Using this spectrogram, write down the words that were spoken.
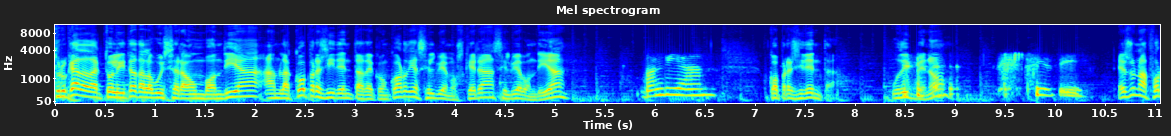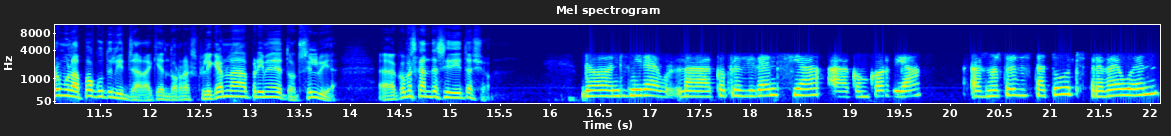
Trucada d'actualitat a l'avui serà un bon dia amb la copresidenta de Concòrdia, Sílvia Mosquera. Sílvia, bon dia. Bon dia. Copresidenta. Ho dic bé, no? Sí, sí. És una fórmula poc utilitzada aquí a Andorra. Expliquem-la primer de tot, Sílvia. Eh, com és que han decidit això? Doncs mireu, la copresidència a Concòrdia, els nostres estatuts preveuen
